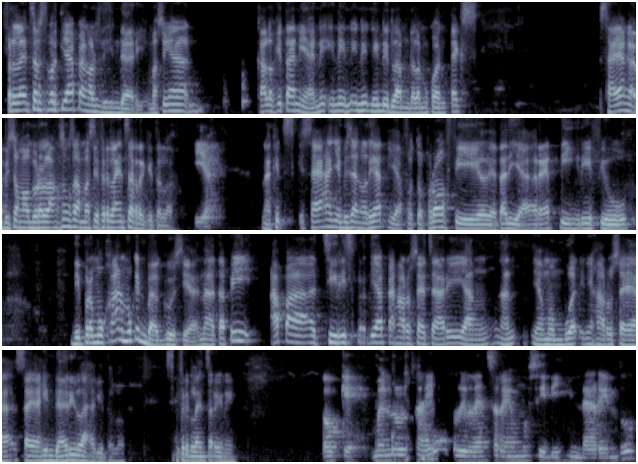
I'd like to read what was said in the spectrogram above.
Freelancer seperti apa yang harus dihindari? Maksudnya kalau kita nih ya, ini ini ini, ini dalam dalam konteks saya nggak bisa ngobrol langsung sama si freelancer gitu loh. Iya. Nah, saya hanya bisa ngelihat ya foto profil ya tadi ya rating, review di permukaan mungkin bagus ya. Nah, tapi apa ciri seperti apa yang harus saya cari yang yang membuat ini harus saya saya hindari lah gitu loh si freelancer ini. Oke, menurut saya freelancer yang mesti dihindarin tuh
